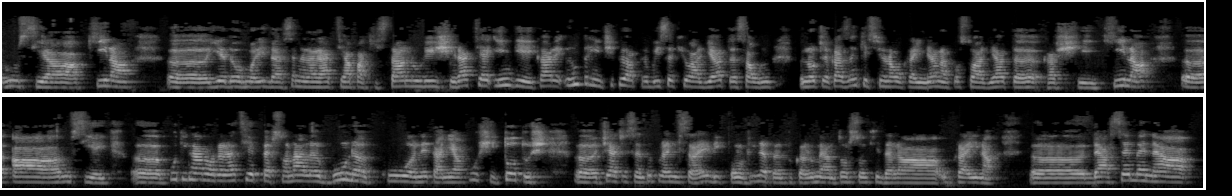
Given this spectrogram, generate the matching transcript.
Rusia, China, e de urmărit de asemenea reacția Pakistanului și reacția Indiei, care în principiu ar trebui să fie o aliată sau în orice caz în chestiunea ucraineană a fost o aliată ca și China a Rusiei. Putin are o relație personală bună cu Netanyahu și totuși ceea ce se întâmplă în Israel îi convine pentru că lumea a întors ochii de la Ucraina. Uh, de asemenea, uh,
